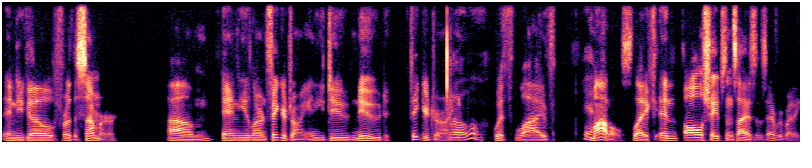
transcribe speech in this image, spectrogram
and you go for the summer um and you learn figure drawing and you do nude figure drawing oh, with live Yeah. models like in all shapes and sizes everybody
